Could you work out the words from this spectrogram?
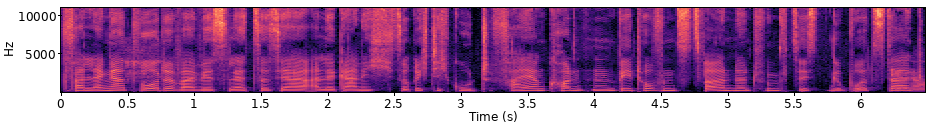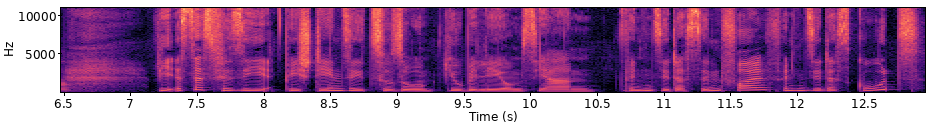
verlängert wurde, weil wir es letztes Jahr alle gar nicht so richtig gut feiern konnten, Beethovens 250. Geburtstag. Genau. Wie ist es für Sie? Wie stehen Sie zu so Jubiläumsjahren? Finden Sie das sinnvoll? Finden Sie das gut?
